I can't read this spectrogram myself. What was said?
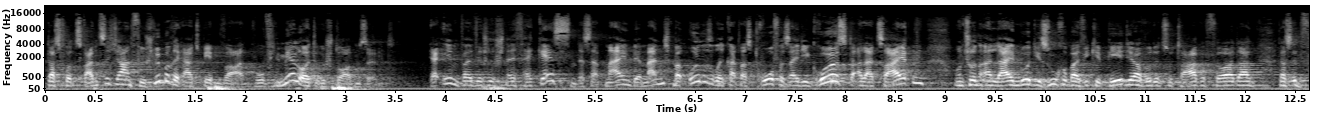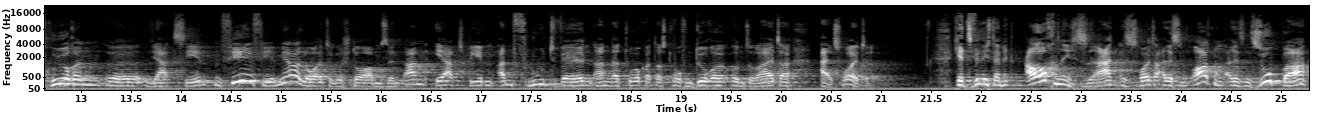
dass vor 20 Jahren viel schlimmere Erdbeben waren, wo viel mehr Leute gestorben sind. Ja, eben, weil wir so schnell vergessen. Deshalb meinen wir manchmal, unsere Katastrophe sei die größte aller Zeiten und schon allein nur die Suche bei Wikipedia würde zutage fördern, dass in früheren äh, Jahrzehnten viel, viel mehr Leute gestorben sind an Erdbeben, an Flutwellen, an Naturkatastrophen, Dürre und so weiter als heute. Jetzt will ich damit auch nicht sagen, es ist heute alles in Ordnung, alles ist super,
